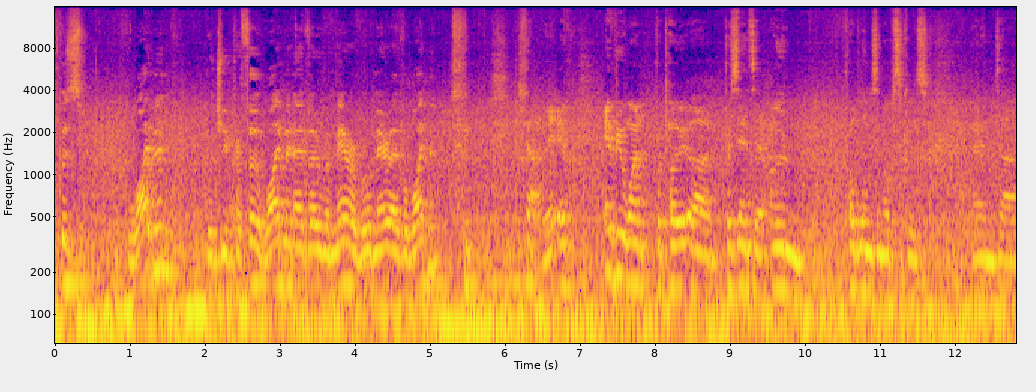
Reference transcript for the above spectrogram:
Because Weidman, would you prefer Weidman over Romero, Romero over Weidman? No, ev- everyone propo- uh, presents their own problems and obstacles, and uh,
